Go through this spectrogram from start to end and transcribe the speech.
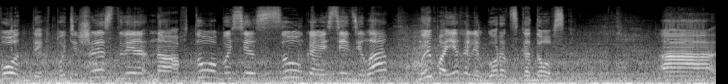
в отдых, путешествие на автобусе с сумками, все дела. Мы поехали в город Скадовск. А,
